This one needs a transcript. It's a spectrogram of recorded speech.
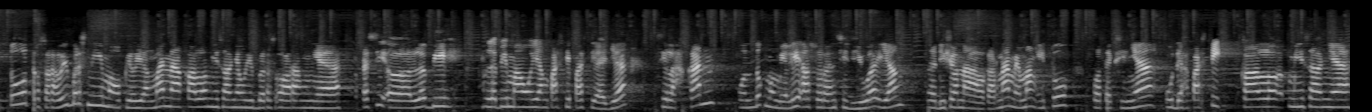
itu terserah Wibers nih mau pilih yang mana. Kalau misalnya Wibers orangnya apa sih uh, lebih lebih mau yang pasti-pasti aja, silahkan untuk memilih asuransi jiwa yang tradisional karena memang itu proteksinya udah pasti. Kalau misalnya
